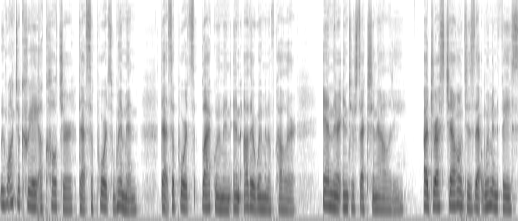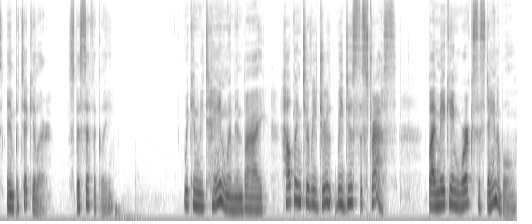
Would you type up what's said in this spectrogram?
We want to create a culture that supports women, that supports black women and other women of color and their intersectionality address challenges that women face in particular, specifically. We can retain women by helping to redu- reduce the stress, by making work sustainable,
